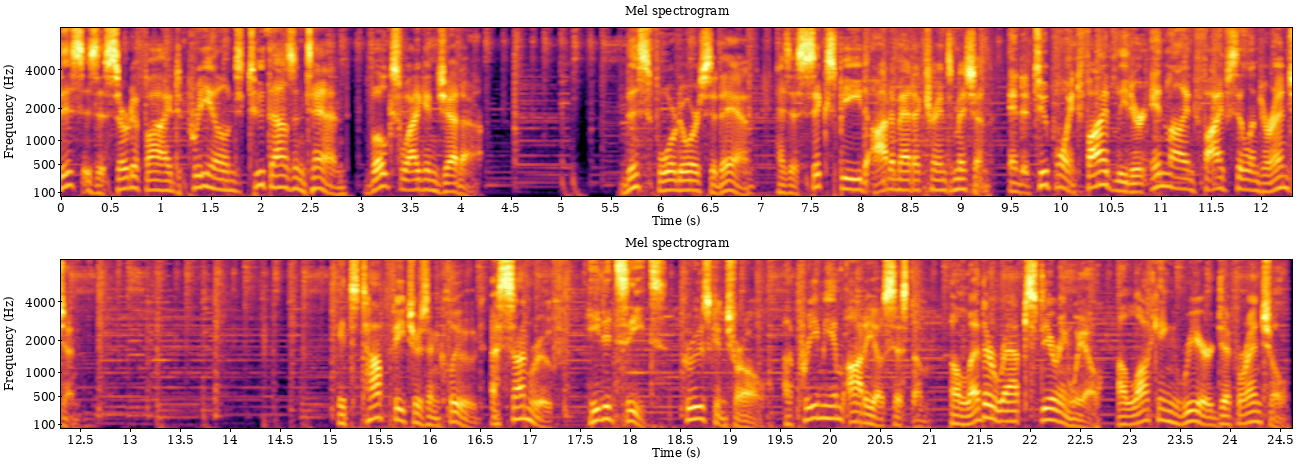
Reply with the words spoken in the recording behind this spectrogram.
This is a certified pre-owned 2010 Volkswagen Jetta. This four-door sedan has a six-speed automatic transmission and a 2.5-liter inline five-cylinder engine. Its top features include a sunroof, heated seats, cruise control, a premium audio system, a leather-wrapped steering wheel, a locking rear differential,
